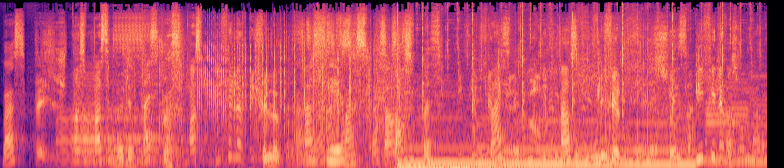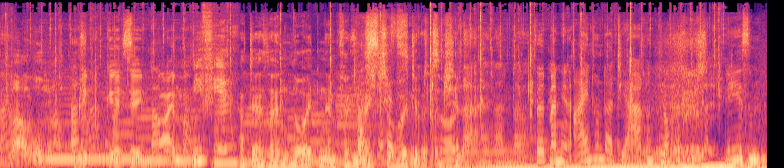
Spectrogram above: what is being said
Was? Was? Was? Würde? Was? Was? Was? Wie viele? Wie viele? Was? Was? Was? Was? Was? Was? Wie viele? Wie viele? Warum blinkt Goethe in Weimar? Wie viel? Hat er seinen Leuten im Vergleich zu heute bezahlt? Wird man in 100 Jahren noch lesen?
